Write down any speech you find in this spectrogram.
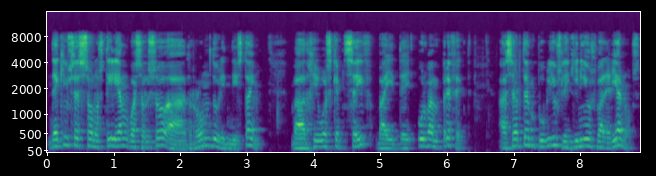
Decius' son Hostilian was also at Rome during this time, but he was kept safe by the urban prefect, a certain Publius Licinius Valerianus,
